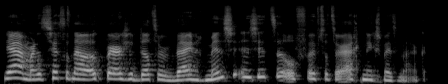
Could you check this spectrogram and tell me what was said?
Ja, maar dat zegt het nou ook per se dat er weinig mensen in zitten? Of heeft dat er eigenlijk niks mee te maken?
